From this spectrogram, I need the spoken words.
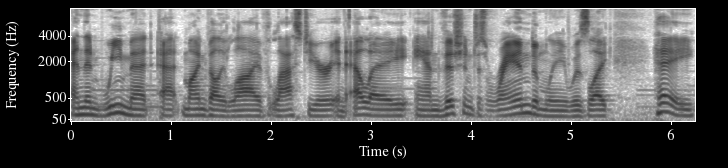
and then we met at Mindvalley Live last year in LA, and Vishen just randomly was like, hey,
